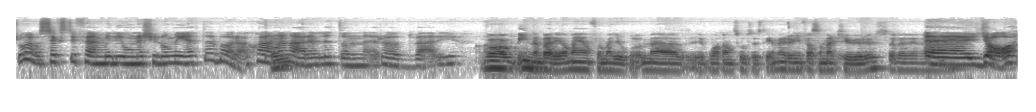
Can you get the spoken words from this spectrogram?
tror jag det var 65 miljoner kilometer bara. Stjärnan Oj. är en liten röd dvärg. Vad innebär det om man jämför med, jord, med vårt solsystem? Är det ungefär som Merkurius? Eller? Eh, ja,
